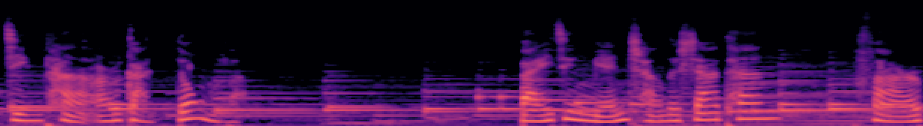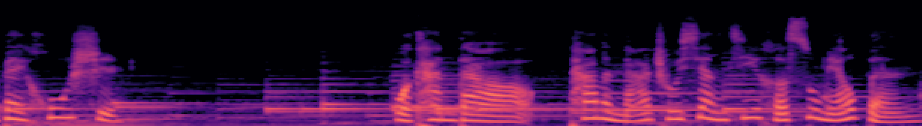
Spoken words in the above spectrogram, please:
惊叹而感动了。白净绵长的沙滩。反而被忽视。我看到他们拿出相机和素描本，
